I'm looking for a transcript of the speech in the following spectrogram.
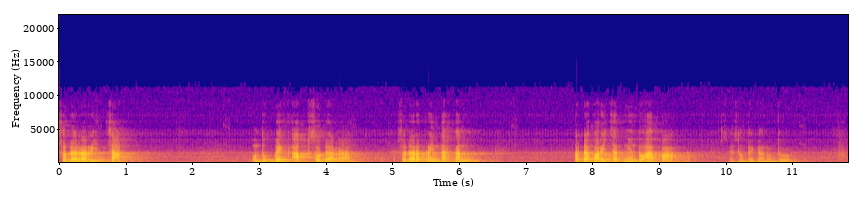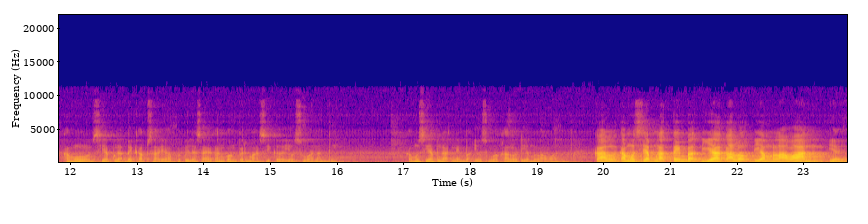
saudara Richard untuk backup saudara, saudara perintahkan terdakwa Richard ini untuk apa? saya sampaikan untuk kamu siap nggak backup saya apabila saya akan konfirmasi ke Yosua nanti kamu siap nggak nembak Yosua kalau dia melawan Kalau kamu siap nggak tembak dia kalau dia melawan? iya ya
